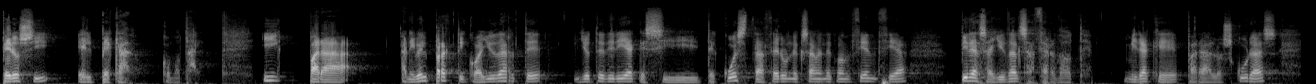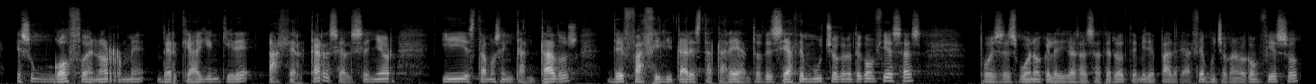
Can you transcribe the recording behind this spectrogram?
Pero sí el pecado como tal. Y para, a nivel práctico, ayudarte, yo te diría que si te cuesta hacer un examen de conciencia, pidas ayuda al sacerdote. Mira que para los curas es un gozo enorme ver que alguien quiere acercarse al Señor y estamos encantados de facilitar esta tarea. Entonces, si hace mucho que no te confiesas, pues es bueno que le digas al sacerdote, mire padre, hace mucho que no me confieso,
